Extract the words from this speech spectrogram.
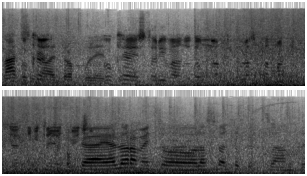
Max Ok. no, è troppo lento. Ok, sto arrivando da una figura spammata Ok, allora metto l'asfalto pezzante.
